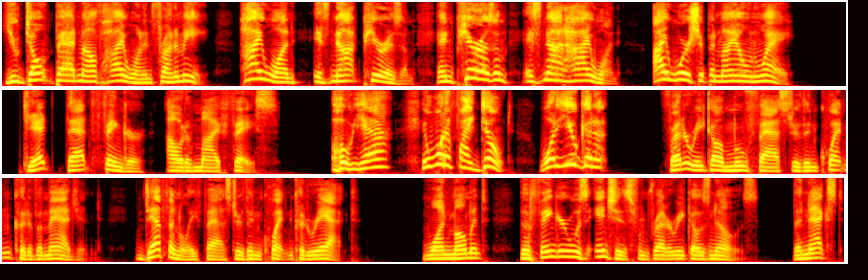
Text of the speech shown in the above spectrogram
You don't badmouth High One in front of me. High One is not purism, and purism is not High One. I worship in my own way. Get that finger out of my face. Oh, yeah? And what if I don't? What are you gonna. Frederico moved faster than Quentin could have imagined, definitely faster than Quentin could react. One moment, the finger was inches from Frederico's nose. The next,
